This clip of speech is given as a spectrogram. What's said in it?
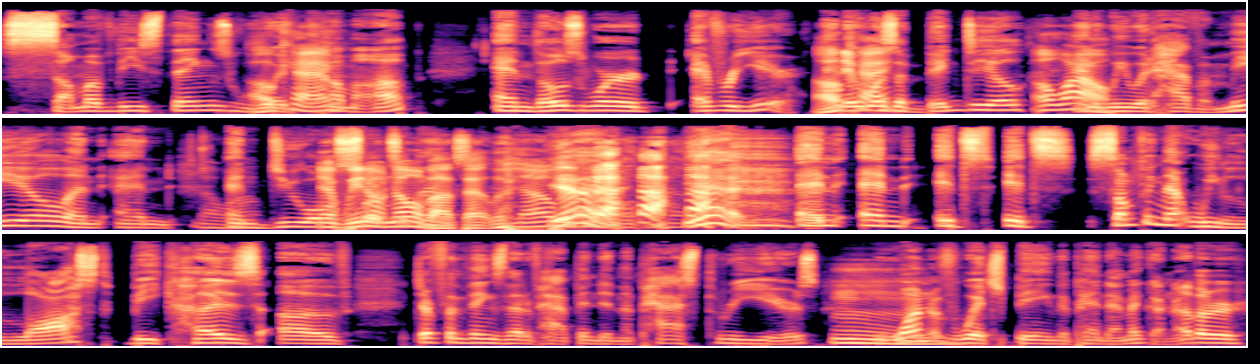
some of these things would Okay. come up and those were every year. And it was a big deal. Oh, wow. And we would have a meal and and Oh, wow. and do all Yeah, we don't know of about that. No, Yeah, we don't. yeah and and it's it's something that we lost because of different things that have happened in the past three years Mm. one of which being the pandemic another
